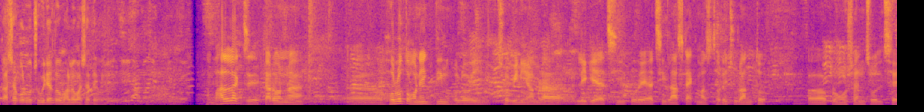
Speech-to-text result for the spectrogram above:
তো আশা করব ছবিটাতেও ভালোবাসা দেবে। ভালো লাগছে, কারণ হলো তো অনেক দিন হলো এই ছবি নিয়ে আমরা লেগে আছি করে আছি। লাস্ট এক মাস ধরে চূড়ান্ত প্রমোশন চলছে,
